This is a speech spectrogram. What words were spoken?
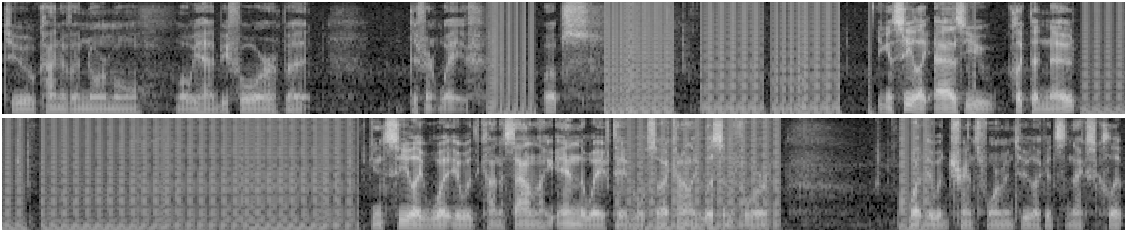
to kind of a normal what we had before but different wave. Whoops. You can see like as you click the note you can see like what it would kind of sound like in the wavetable so I kind of like listen for what it would transform into like its the next clip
